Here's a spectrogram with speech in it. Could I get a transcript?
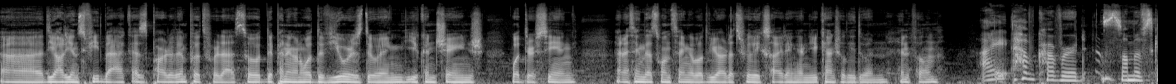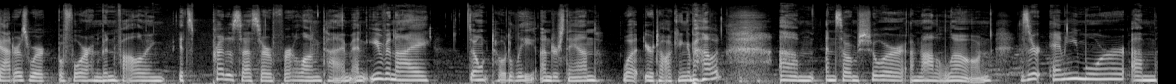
uh, the audience feedback as part of input for that. So depending on what the viewer is doing, you can change what they're seeing. And I think that's one thing about VR that's really exciting, and you can't really do in, in film. I have covered some of Scatter's work before and been following its predecessor for a long time, and even I don't totally understand what you're talking about. Um, and so I'm sure I'm not alone. Is there any more um,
